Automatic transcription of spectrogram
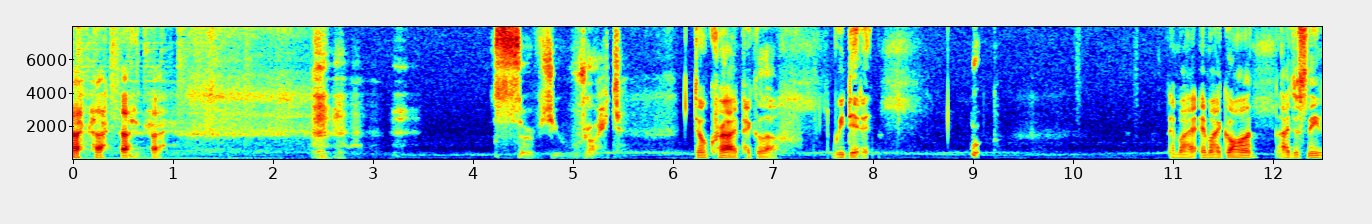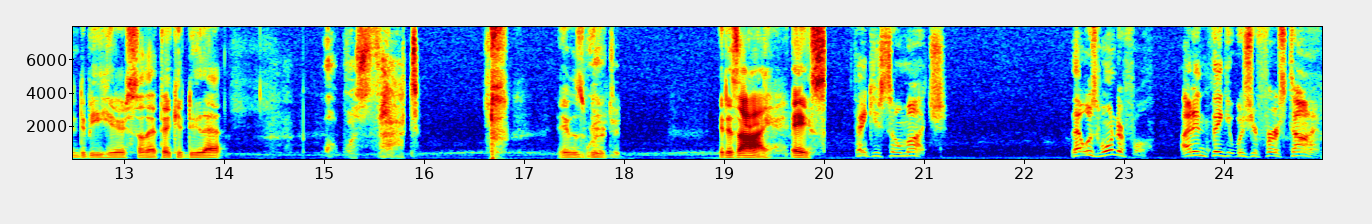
Serves you right. Don't cry, Piccolo. We did it. Am I am I gone? I just needed to be here so that they could do that. What was that? It was Where me. did It is I, Ace. Thank you so much. That was wonderful. I didn't think it was your first time.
